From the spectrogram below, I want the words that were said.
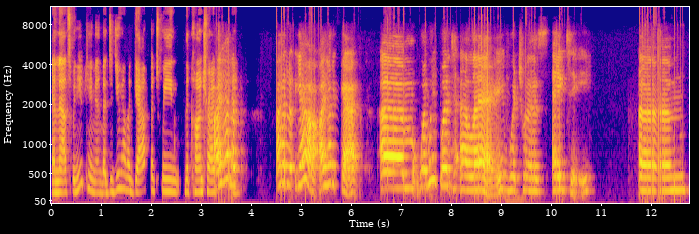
And that's when you came in. But did you have a gap between the contract? I had a, I had a, yeah, I had a gap. Um, when we went to LA, which was 80, um,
